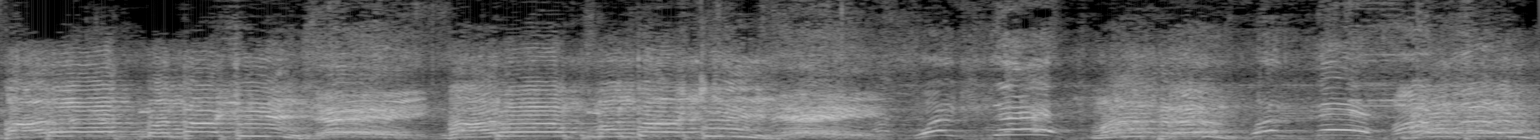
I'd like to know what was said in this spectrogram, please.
भारत माता की भारत माता की वंदे! मातरम! वंदे! मातरम!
